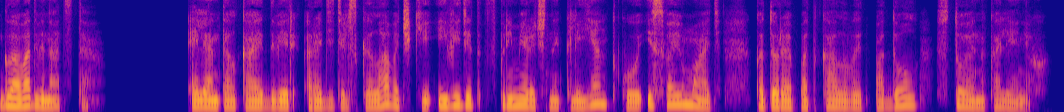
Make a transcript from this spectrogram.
Глава 12. Элен толкает дверь родительской лавочки и видит в примерочной клиентку и свою мать, которая подкалывает подол, стоя на коленях.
